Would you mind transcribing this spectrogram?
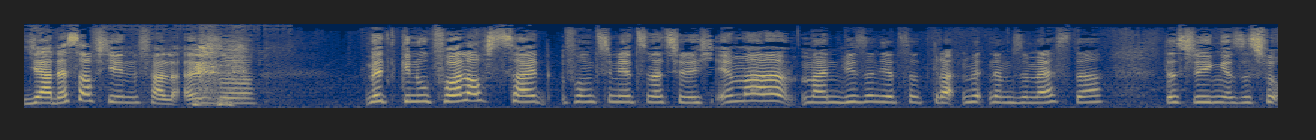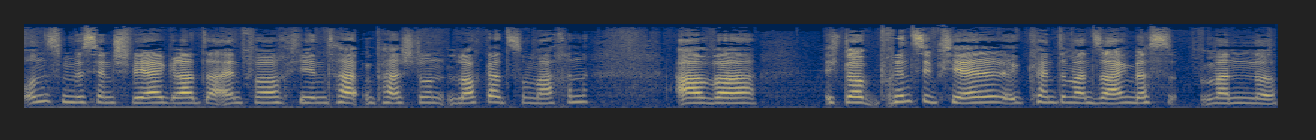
Ja, das auf jeden Fall. Also mit genug Vorlaufzeit funktioniert es natürlich immer. Ich meine, wir sind jetzt gerade mitten im Semester, deswegen ist es für uns ein bisschen schwer, gerade einfach jeden Tag ein paar Stunden locker zu machen. Aber ich glaube, prinzipiell könnte man sagen, dass man äh,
